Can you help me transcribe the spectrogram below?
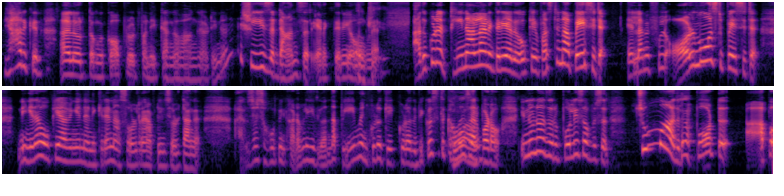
யாருக்கு? அதுல ஒருத்தவங்க காப் ரோல் பண்ணியிருக்காங்க வாங்க அப்படின்னு. ஷீ இஸ் அ டான்சர் எனக்கு தெரியும் அவங்கள. அது கூட டீனாலாம் எனக்கு தெரியாது. ஓகே ஃபர்ஸ்ட் நான் பேசிட்டேன். எல்லாமே ஃபுல் ஆல்மோஸ்ட் பேசிட்டேன். நீங்கள் தான் ஓகே ஆவீங்கன்னு நினைக்கிறேன். நான் சொல்கிறேன் அப்படின்னு சொல்லிட்டாங்க. ஐ ஜஸ்ட் ஹோப்பிங் கடவுளே இது வந்தால் பேமெண்ட் கூட கேட்கக்கூடாது. பிகாஸ் இது கமல் சார் படம். இன்னொன்று அது ஒரு போலீஸ் ஆஃபீஸர் சும்மா அது போட்டு அப்போ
